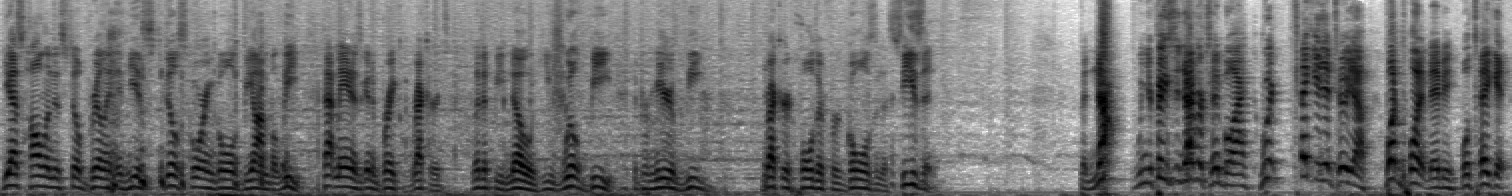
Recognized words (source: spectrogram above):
Yes, Haaland is still brilliant and he is still scoring goals beyond belief. That man is going to break records. Let it be known he will be the Premier League record holder for goals in the season. But not when you're facing Everton, boy. We're taking it to you. One point, baby. We'll take it.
